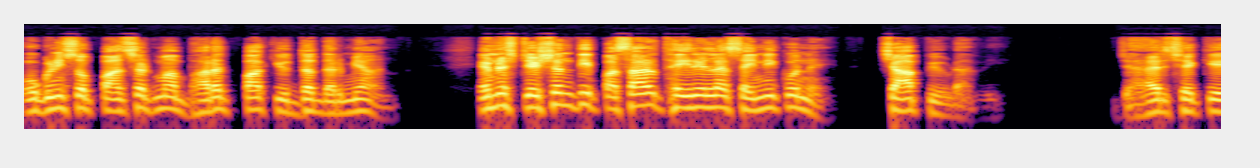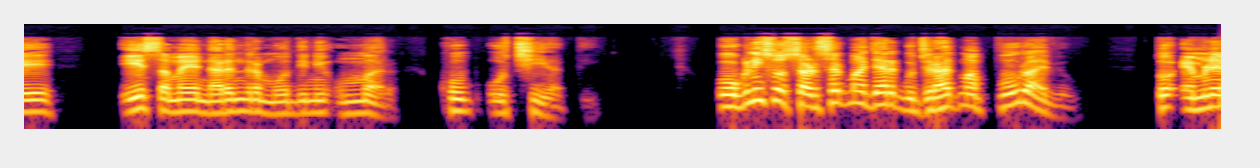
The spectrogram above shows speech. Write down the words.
ઓગણીસો પાસઠમાં ભારત પાક યુદ્ધ દરમિયાન એમણે સ્ટેશનથી પસાર થઈ રહેલા સૈનિકોને ચા પીવડાવી. જાહેર છે કે એ સમયે નરેન્દ્ર મોદીની ઉંમર ખૂબ ઓછી હતી. ઓગણીસો સડસઠમાં જ્યારે ગુજરાતમાં પૂર આવ્યું, તો એમણે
